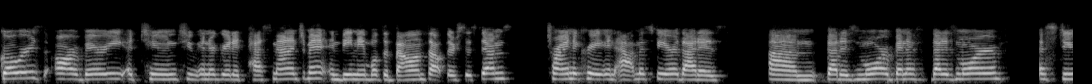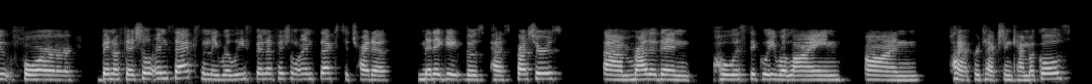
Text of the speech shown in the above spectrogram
Growers are very attuned to integrated pest management and being able to balance out their systems, trying to create an atmosphere that is um, that is more benef- that is more astute for beneficial insects, and they release beneficial insects to try to mitigate those pest pressures, um, rather than holistically relying on plant protection chemicals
